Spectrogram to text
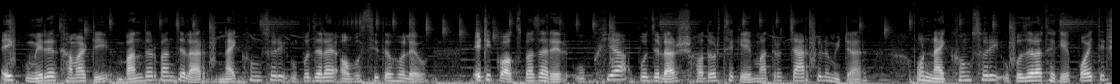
এই কুমিরের খামারটি বান্দরবান জেলার নাইখংছড়ি উপজেলায় অবস্থিত হলেও এটি কক্সবাজারের উখিয়া উপজেলার সদর থেকে মাত্র চার কিলোমিটার ও নাইখংছড়ি উপজেলা থেকে ৩৫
